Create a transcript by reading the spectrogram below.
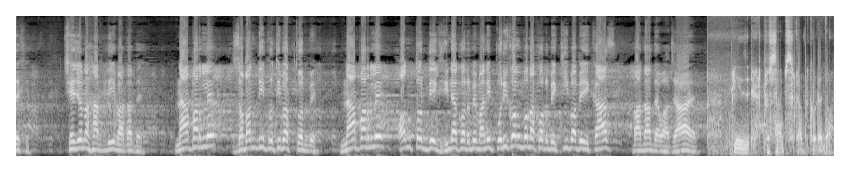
দেখে সেজন্য হাত দিয়ে বাধা দেয় না পারলে জবান দিয়ে প্রতিবাদ করবে না পারলে অন্তর দিয়ে ঘৃণা করবে মানে পরিকল্পনা করবে কিভাবে এই কাজ বাধা দেওয়া যায় প্লিজ একটু সাবস্ক্রাইব করে দাও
